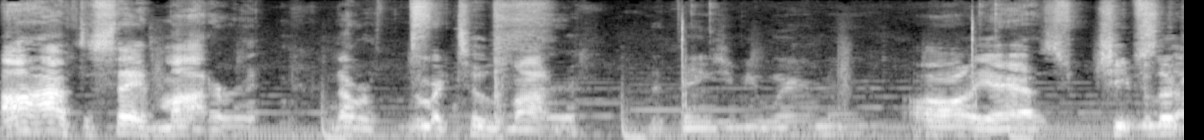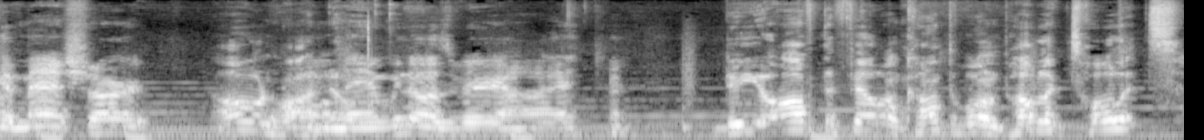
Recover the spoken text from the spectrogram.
I'll have to say moderate. Number number two is moderate. The things you be wearing, man. Oh yeah, it's cheap You look stuff. at Matt Sharp. oh no, I on, man. We know it's very high. Do you often feel uncomfortable in public toilets?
